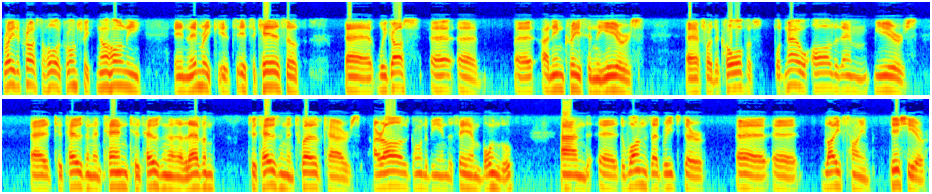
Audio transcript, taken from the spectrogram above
right across the whole country. Not only in Limerick, it's it's a case of uh, we got uh, uh, uh an increase in the years uh, for the COVID, but now all of them years, uh, 2010, 2011 2012 cars are all going to be in the same bundle, and uh, the ones that reach their uh, uh, lifetime this year,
